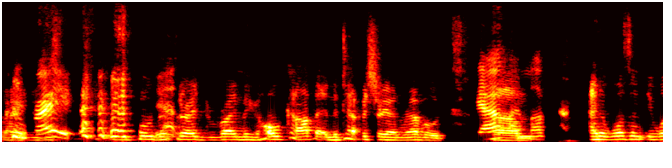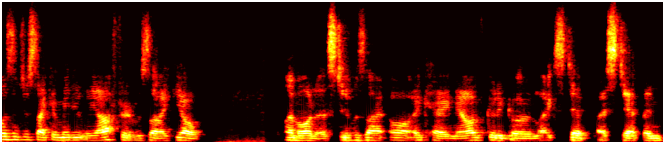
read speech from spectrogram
like, right. pulled yeah. the thread, right, the whole carpet and the tapestry unraveled. Yeah, um, I love that. And it wasn't, it wasn't just like immediately after. It was like, yo, I'm honest. It was like, oh, okay, now I've got to go like step by step. And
